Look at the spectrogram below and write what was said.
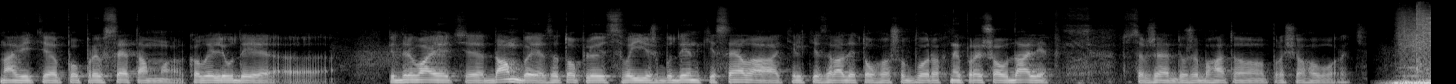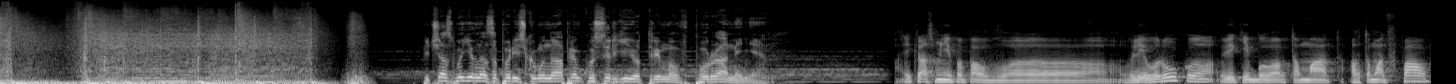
навіть е, попри все, там, е, коли люди е, підривають е, дамби, затоплюють свої ж будинки, села тільки заради того, щоб ворог не пройшов далі, то це вже дуже багато про що говорить. Під час боїв на запорізькому напрямку Сергій отримав поранення. Якраз мені попав в, е, в ліву руку, в якій був автомат. Автомат впав.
